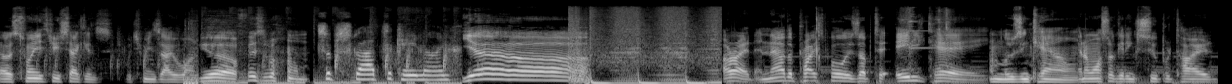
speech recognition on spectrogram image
That was 23 seconds, which means I won. Yeah, fist bump. Subscribe to K9. Yeah! Alright, and now the price pool is up to 80k. I'm losing count. And I'm also getting super tired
